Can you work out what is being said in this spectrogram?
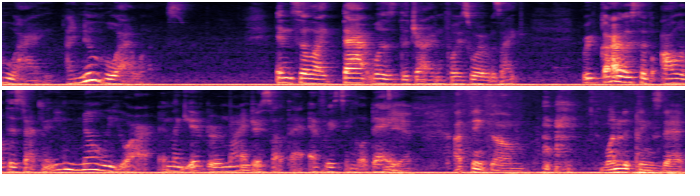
who I I knew who I was, and so like that was the driving force where it was like, regardless of all of this darkness, you know who you are, and like you have to remind yourself that every single day. Yeah, I think um, one of the things that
